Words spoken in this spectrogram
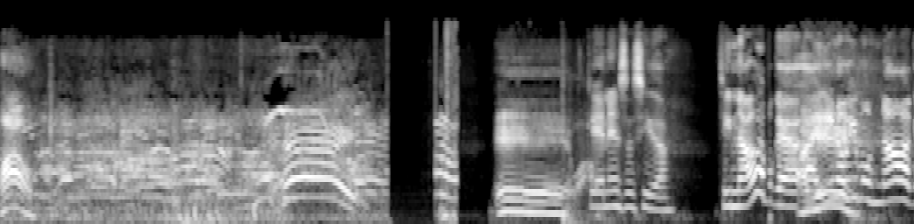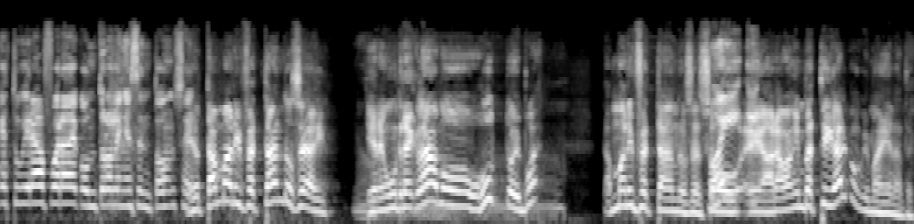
Wow. Eh, wow. Qué necesidad. Sin nada, porque ahí no vimos nada que estuviera fuera de control en ese entonces. Ellos están manifestándose ahí. Tienen un reclamo justo y pues están manifestándose. So, No, y- eh, ahora van a investigar porque imagínate.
